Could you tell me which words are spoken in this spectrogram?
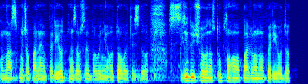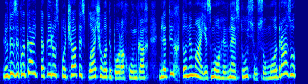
У нас міжопальний період. Ми завжди повинні готуватись до слідуючого наступного опалювального періоду. Люди закликають таки розпочати сплачувати по рахунках. Для тих, хто не має змоги внести усю суму одразу,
